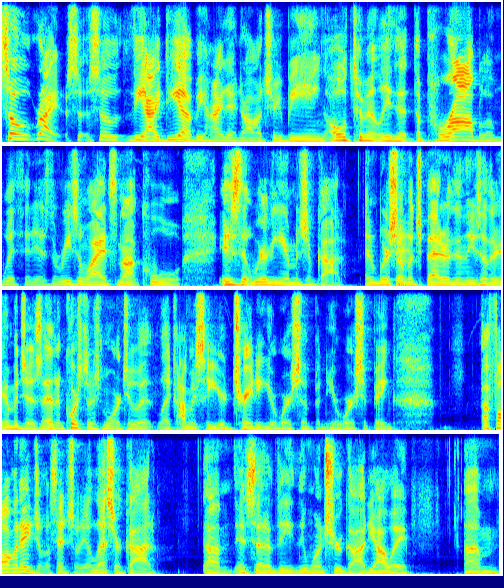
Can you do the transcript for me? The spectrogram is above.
so right. So so the idea behind idolatry being ultimately that the problem with it is the reason why it's not cool is that we're the image of god and we're so much better than these other images. And of course there's more to it. Like obviously you're trading your worship and you're worshiping a fallen angel essentially a lesser god um, instead of the the one true god yahweh um,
